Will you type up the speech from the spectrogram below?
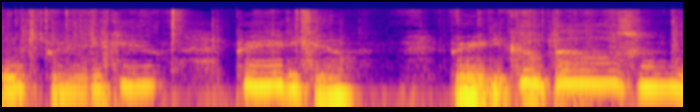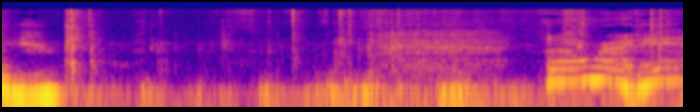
It's pretty cool. Pretty cool. Pretty cool. Awesome. You. Alrighty.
